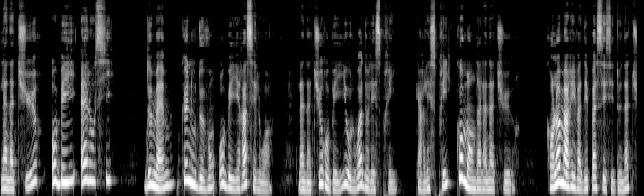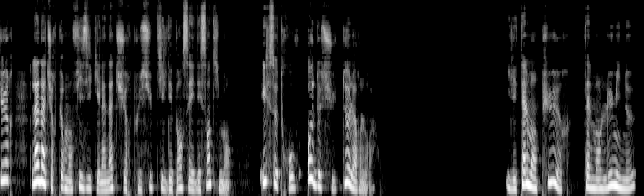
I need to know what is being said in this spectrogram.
La nature obéit elle aussi, de même que nous devons obéir à ses lois. La nature obéit aux lois de l'esprit, car l'esprit commande à la nature. Quand l'homme arrive à dépasser ces deux natures, la nature purement physique et la nature plus subtile des pensées et des sentiments, il se trouve au-dessus de leurs lois. Il est tellement pur, tellement lumineux,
